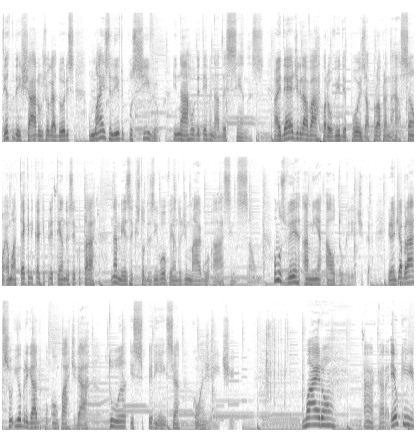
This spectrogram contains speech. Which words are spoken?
tento deixar os jogadores o mais livre possível e narro determinadas cenas. A ideia de gravar para ouvir depois a própria narração é uma técnica que pretendo executar na mesa que estou desenvolvendo de Mago à Ascensão. Vamos ver a minha autocrítica. Grande abraço e obrigado por compartilhar tua experiência com a gente. Myron, ah, cara, eu que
